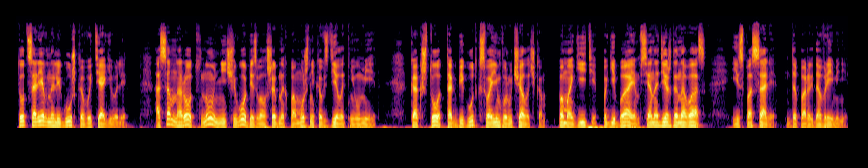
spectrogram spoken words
то царевна-лягушка вытягивали а сам народ, ну, ничего без волшебных помощников сделать не умеет. Как что, так бегут к своим выручалочкам. Помогите, погибаем, вся надежда на вас. И спасали до поры до времени.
